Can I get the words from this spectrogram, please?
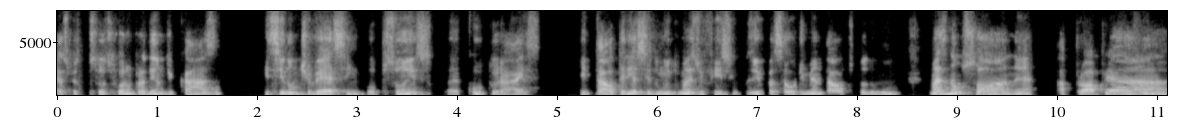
As pessoas foram para dentro de casa e se não tivessem opções é, culturais e tal, teria sido muito mais difícil, inclusive para a saúde mental de todo mundo. Mas não só, né? A própria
